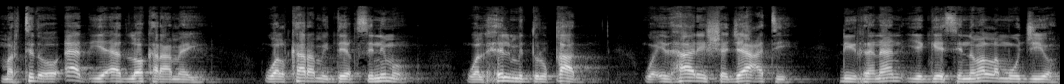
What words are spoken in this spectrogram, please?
martida oo aad iyo aad loo karaameeyo. Waalkarami deeqsinimo waalxilmi dulqaad wa idhaari shajaacati dhiiranaan iyo geesinimo la muujiyo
